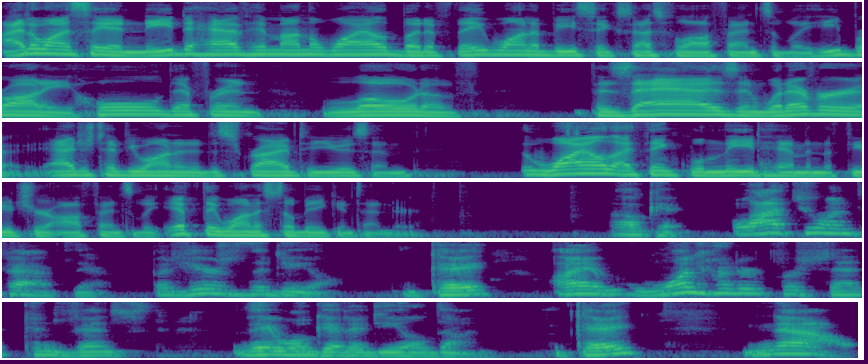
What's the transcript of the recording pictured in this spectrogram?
I don't want to say a need to have him on the wild, but if they want to be successful offensively, he brought a whole different load of pizzazz and whatever adjective you wanted to describe to use him the Wild, I think, will need him in the future offensively if they want to still be a contender. Okay, a lot to unpack there, but here's the deal. Okay, I am 100% convinced they will get a deal done. Okay, now,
